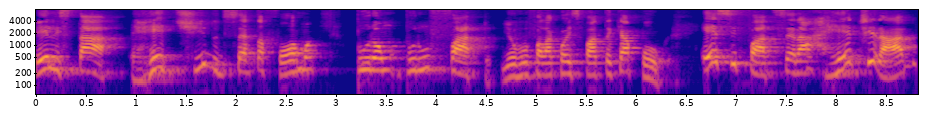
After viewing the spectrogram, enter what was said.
ele está retido, de certa forma, por um, por um fato. E eu vou falar qual é esse fato daqui a pouco. Esse fato será retirado,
